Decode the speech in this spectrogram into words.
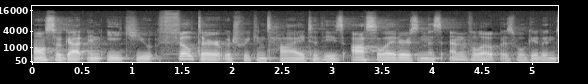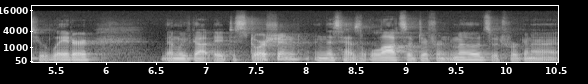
Also got an EQ filter, which we can tie to these oscillators in this envelope, as we'll get into later. Then we've got a distortion, and this has lots of different modes, which we're gonna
